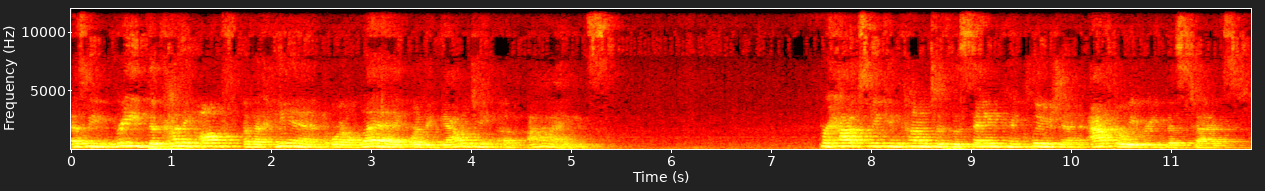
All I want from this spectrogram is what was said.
as we read the cutting off of a hand or a leg or the gouging of eyes. Perhaps we can come to the same conclusion after we read this text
